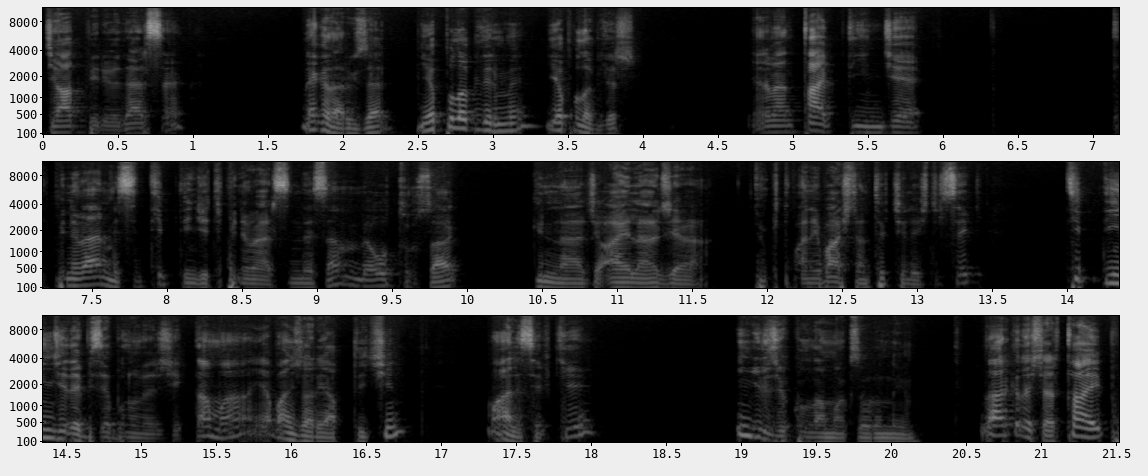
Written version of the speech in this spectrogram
cevap veriyor derse. Ne kadar güzel. Yapılabilir mi? Yapılabilir. Yani ben type deyince tipini vermesin, tip deyince tipini versin desem ve otursak günlerce, aylarca tüm kütüphaneyi baştan Türkçeleştirsek tip deyince de bize bunu verecekti ama yabancılar yaptığı için maalesef ki İngilizce kullanmak zorundayım. Şimdi arkadaşlar type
